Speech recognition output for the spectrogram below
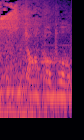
Unstoppable.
